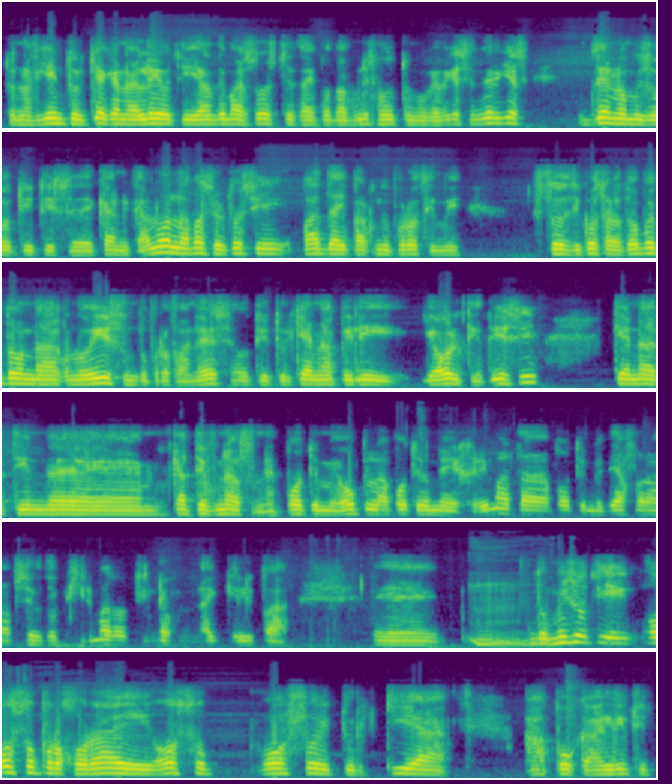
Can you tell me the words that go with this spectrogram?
Το να βγαίνει η Τουρκία και να λέει ότι αν δεν μας δώσετε θα υποταβλήσουμε τρομοκρατικές ενέργειες δεν νομίζω ότι τη ε, κάνει καλό, αλλά εν πάση περιπτώσει πάντα υπάρχουν πρόθυμοι στο δυτικό στρατόπεδο να αγνοήσουν το προφανές ότι η Τουρκία είναι απειλή για όλη τη Δύση και να την ε, κατευνάσουν. Πότε με όπλα, πότε με χρήματα, πότε με διάφορα ψευδοεπιχειρήματα ότι την έχουν ανάγκη κλπ. Ε, Νομίζω ότι όσο προχωράει, όσο, όσο η Τουρκία αποκαλύπτει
